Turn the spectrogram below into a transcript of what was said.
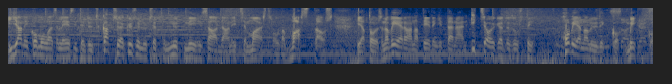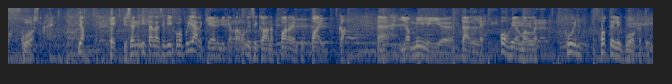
Jani Komulaiselle esitetyt katsojakysymykset, nyt niihin saadaan itse maestrolta vastaus. Ja toisena vieraana tietenkin tänään itse oikeutetusti hovianalyytikko Mikko Kuosmanen. Ja hektisen itäläisen viikonlopun jälkeen, mikäpä olisikaan parempi paikka äh, ja miljö tälle ohjelmalle kuin hotellivuokatin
